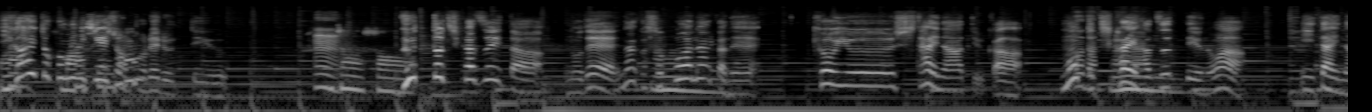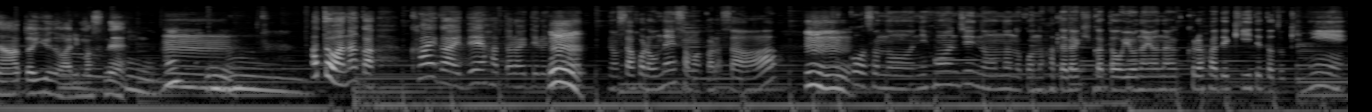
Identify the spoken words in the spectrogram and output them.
意外とコミュニケーショまあン取れるっていううん。そうそう。ぐっと近づいたのでなんかそこはなんかね、共有したいなっていうかもっと近いはずっていうのは言いたいなというのはありますね。あとはなんか海外で働いてる日本のさ、ほらお姉様からさ、うんうん。結構その日本人の女の子の働き方を夜な夜なクラハで聞いてた時に、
